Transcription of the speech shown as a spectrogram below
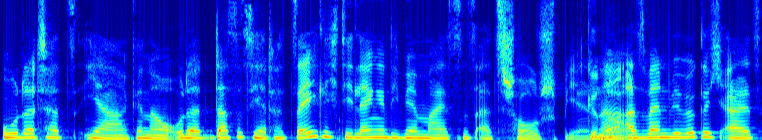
Oder ja, genau. Oder das ist ja tatsächlich die Länge, die wir meistens als Show spielen. Genau. Ne? Also wenn wir wirklich als,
